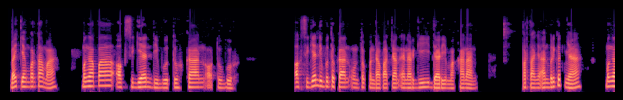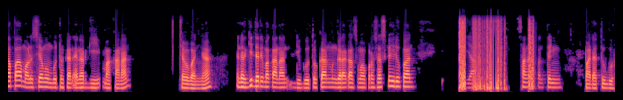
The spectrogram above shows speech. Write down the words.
Baik, yang pertama, mengapa oksigen dibutuhkan tubuh? Oksigen dibutuhkan untuk mendapatkan energi dari makanan. Pertanyaan berikutnya, mengapa manusia membutuhkan energi makanan? Jawabannya, energi dari makanan dibutuhkan menggerakkan semua proses kehidupan yang sangat penting pada tubuh.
